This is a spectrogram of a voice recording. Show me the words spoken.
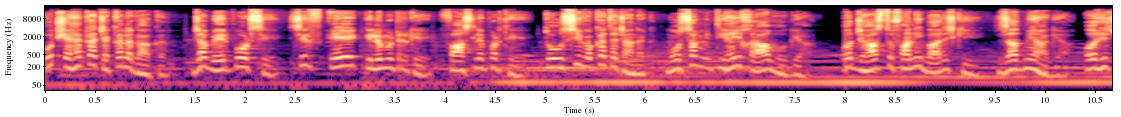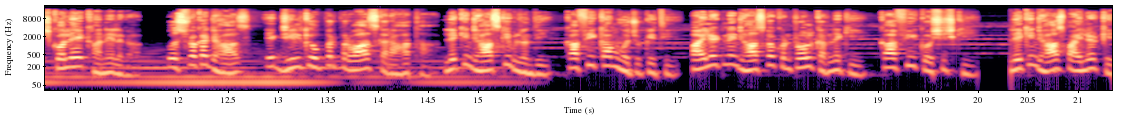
वो शहर का चक्कर लगाकर, जब एयरपोर्ट से सिर्फ़ एक किलोमीटर के फासले पर थे तो उसी वक्त अचानक मौसम इंतहाई खराब हो गया और जहाज़ तूफानी बारिश की जद में आ गया और हिचकोले खाने लगा। उस वक्त जहाज़ एक झील के ऊपर प्रवास कर रहा था, लेकिन जहाज़ की बुलंदी काफ़ी कम हो चुकी थी। पायलट ने जहाज़ को कंट्रोल करने की काफ़ी कोशिश की, लेकिन जहाज़ पायलट के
